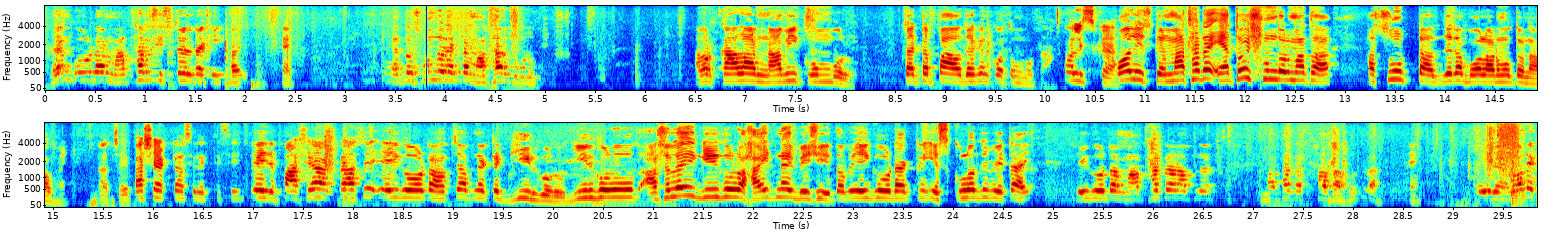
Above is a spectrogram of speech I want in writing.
দেখেন গরুটার মাথার স্টাইলটা কি ভাই? হ্যাঁ। এত সুন্দর একটা মাথার গরু। আবার কালার নাভি কম্বল চারটা পাও দেখেন কত মোটা। অল স্কয়ার অল স্কোয়ার মাথাটা এতই সুন্দর মাথা আর চুটটা যেটা বলার মতো না ভাই। আচ্ছা এই পাশে একটা আছে দেখতেছি। এই যে পাশে একটা আছে এই গরুটা হচ্ছে আপনার একটা গির গরু। গির গরু আসলেই গির গরু হাইট নাই বেশি তবে এই গরুটা একটু এক্সক্লুসিভ এটাই। এই গরুটা মাথাটার আপনার মাথাটা সাদা বুঝলেন? হ্যাঁ। এই অনেক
